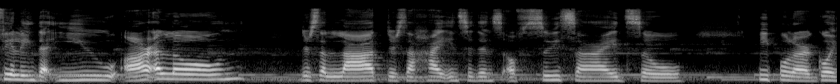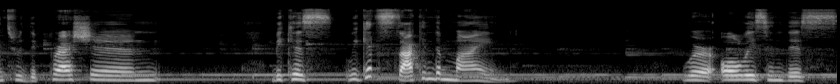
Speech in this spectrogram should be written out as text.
feeling that you are alone. There's a lot, there's a high incidence of suicide, so people are going through depression, because we get stuck in the mind. We're always in this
